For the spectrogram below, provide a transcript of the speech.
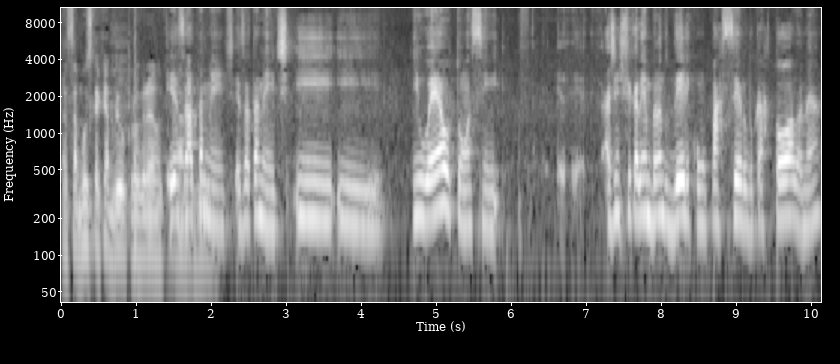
Essa música que abriu o programa. que maravilha. Exatamente, exatamente. E, e, e o Elton, assim, a gente fica lembrando dele como parceiro do Cartola, né?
